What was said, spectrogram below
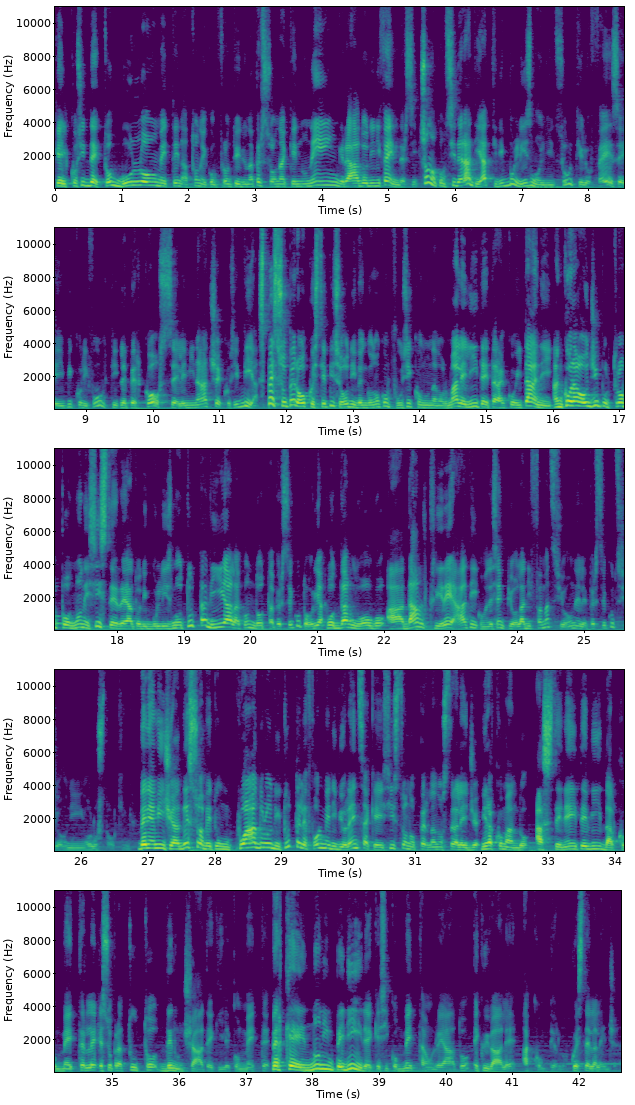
che il cosiddetto bullo mette in atto nei confronti di una persona che non è in grado di difendersi. Sono considerati atti di bullismo gli insulti, le offese, i piccoli furti, le percosse, le minacce e così via. Spesso però questi episodi vengono confusi con una normale lite tra coetanei. Ancora oggi purtroppo non esiste il reato di bullismo, tuttavia la condotta persecutoria può dar luogo ad altri reati come ad esempio la diffamazione, le persecuzioni o lo stalking. Bene amici, adesso avete un quadro di tutte le forme di violenza che esistono per la nostra legge. Mi raccomando, astenetevi dal comportamento commetterle e soprattutto denunciate chi le commette, perché non impedire che si commetta un reato equivale a compierlo. Questa è la legge.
